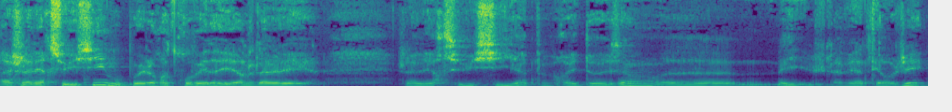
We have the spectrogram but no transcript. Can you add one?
Ah, je l'avais reçu ici, vous pouvez le retrouver d'ailleurs, je l'avais, je l'avais reçu ici il y a à peu près deux ans, euh, mais je l'avais interrogé,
